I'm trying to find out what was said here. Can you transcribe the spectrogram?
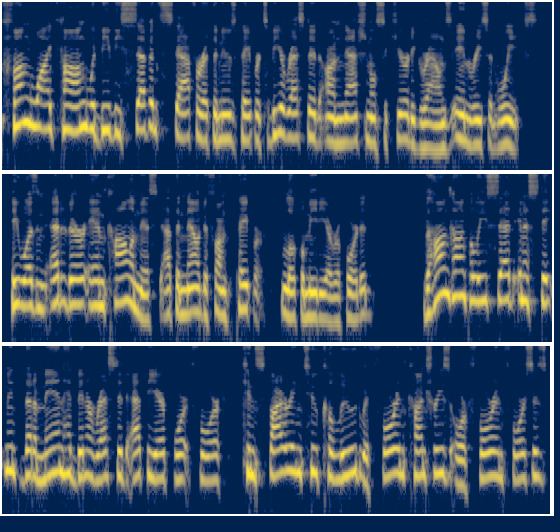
Fung Wai Kong would be the seventh staffer at the newspaper to be arrested on national security grounds in recent weeks. He was an editor and columnist at the now defunct paper, local media reported. The Hong Kong police said in a statement that a man had been arrested at the airport for conspiring to collude with foreign countries or foreign forces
